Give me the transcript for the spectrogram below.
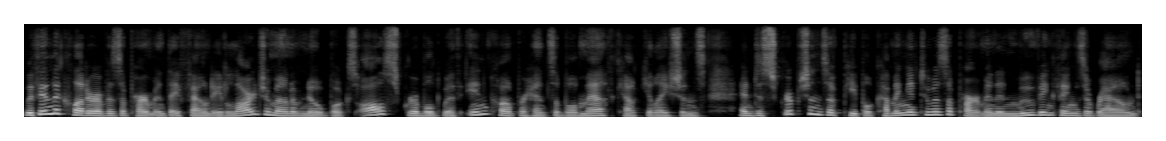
Within the clutter of his apartment, they found a large amount of notebooks, all scribbled with incomprehensible math calculations and descriptions of people coming into his apartment and moving things around,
